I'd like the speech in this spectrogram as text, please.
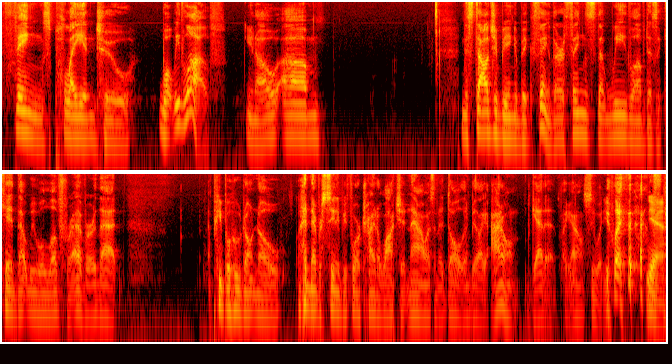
things play into what we love. You know, um, nostalgia being a big thing. There are things that we loved as a kid that we will love forever that people who don't know had never seen it before try to watch it now as an adult and be like, I don't get it. Like I don't see what you like. Yeah.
